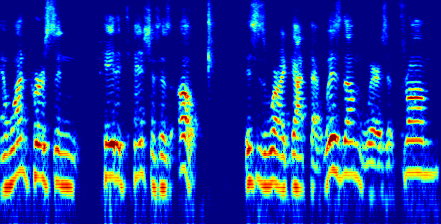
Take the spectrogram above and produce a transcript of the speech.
and one person paid attention says, Oh, this is where I got that wisdom. Where is it from?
